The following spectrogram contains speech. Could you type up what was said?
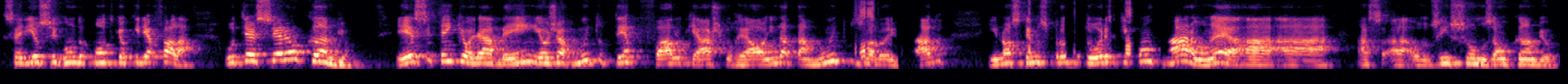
Seria o segundo ponto que eu queria falar. O terceiro é o câmbio. Esse tem que olhar bem. Eu já há muito tempo falo que acho que o real ainda está muito desvalorizado e nós temos produtores que compraram né, a, a, a, os insumos a um câmbio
